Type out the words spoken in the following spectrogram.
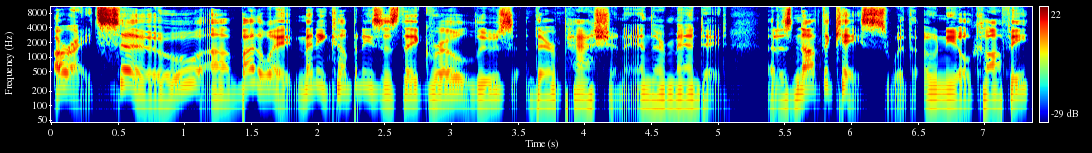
All right, so uh, by the way, many companies as they grow lose their passion and their mandate. That is not the case with O'Neill Coffee.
